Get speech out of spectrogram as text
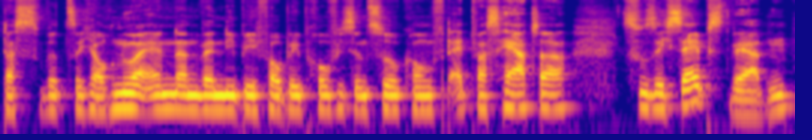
das wird sich auch nur ändern, wenn die BVB-Profis in Zukunft etwas härter zu sich selbst werden.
